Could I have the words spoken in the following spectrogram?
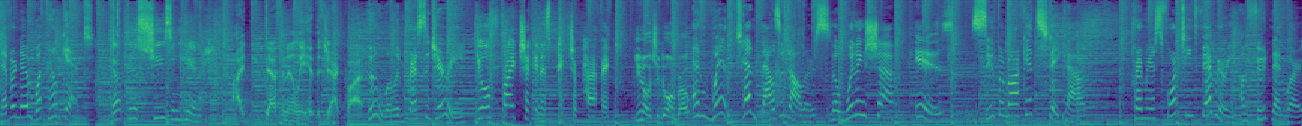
never know what they'll get. Got this cheese in here. I definitely hit the jackpot. Who will impress the jury? Your fried chicken is picture perfect. You know what you're doing, bro. And win $10,000. The winning chef is Supermarket Stakeout. Premieres 14th February on Food Network.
